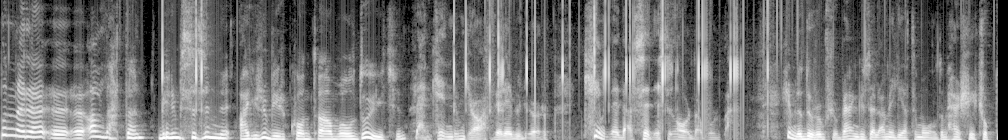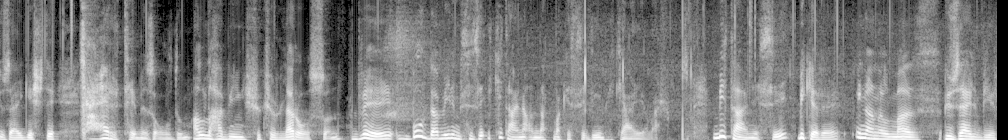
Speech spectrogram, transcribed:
Bunlara e, e, Allah'tan benim sizinle ayrı bir kontağım olduğu için ben kendim cevap verebiliyorum. Kim ne derse desin orada burada. Şimdi durum şu, ben güzel ameliyatımı oldum, her şey çok güzel geçti, tertemiz oldum. Allah'a bin şükürler olsun. Ve burada benim size iki tane anlatmak istediğim hikaye var. Bir tanesi bir kere inanılmaz güzel bir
